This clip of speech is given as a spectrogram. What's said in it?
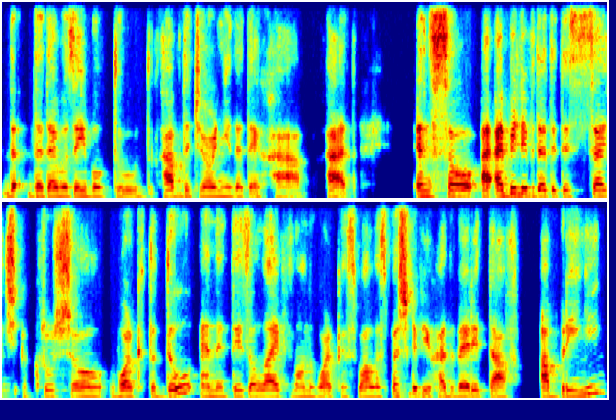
That, that I was able to have the journey that I have had. And so I, I believe that it is such a crucial work to do, and it is a lifelong work as well, especially if you had very tough upbringing.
